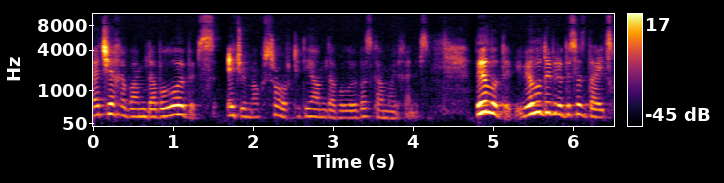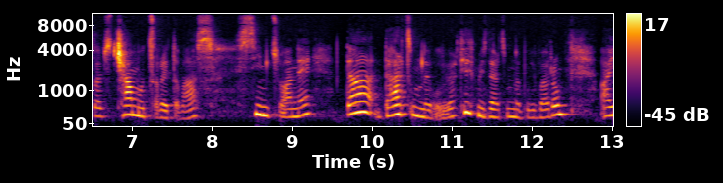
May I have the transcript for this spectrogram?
რაც შეეხება ამ დაბოლოებებს, ეჭვი მაქვს რომ ორქიდეა ამ დაბოლოებას გამოიყენებს. ველოდები, ველოდები, როდესაც დაიწყებს ჩამოწრეტვას, სიმწვანე და დარწმუნებული ვარ, თითქმის დარწმუნებული ვარ, რომ აი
